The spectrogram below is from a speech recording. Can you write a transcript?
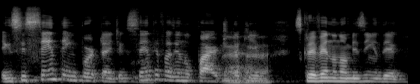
Eles se sentem importantes, eles se sentem fazendo parte Aham. daquilo, escrevendo o nomezinho dele.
